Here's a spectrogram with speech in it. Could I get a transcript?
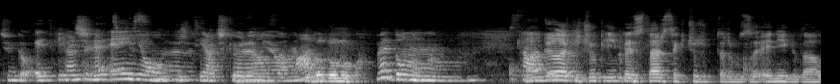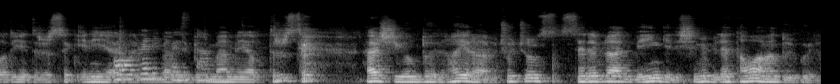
Çünkü o etkileşime en yoğun evet, ihtiyaç duyulan göremiyor. O zaman da donuk. ve donuk. Hmm. Yani diyorlar ki çok iyi beslersek çocuklarımızı, en iyi gıdaları yedirirsek, en iyi yerleri bilmem ne, bilmem ne yaptırırsak her şey yolunda olur. Hayır abi çocuğun serebral beyin gelişimi bile tamamen duyguyla.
